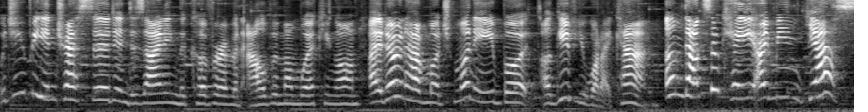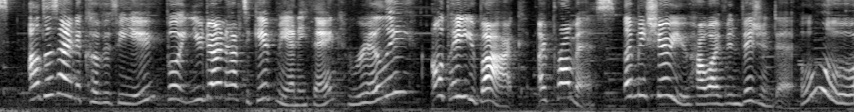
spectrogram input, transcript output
Would you be interested in designing the cover of an album I'm working on? I don't have much money, but I'll give you what I can. Um, that's okay. I mean, yes. I'll design a cover for you, but you don't have to give me anything. Really? I'll pay you back. I promise. Let me show you how I've envisioned it. Ooh,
